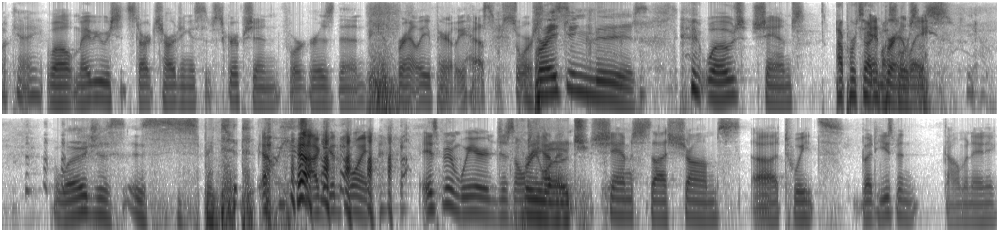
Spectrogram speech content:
Okay. Well, maybe we should start charging a subscription for Grizz then because Brantley apparently has some sources. Breaking news: Woj, Shams. I protect And my Brantley. sources. Woj is, is suspended. Oh yeah, good point. It's been weird just only Free having Woj. Shams slash Shams uh, tweets, but he's been dominating.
